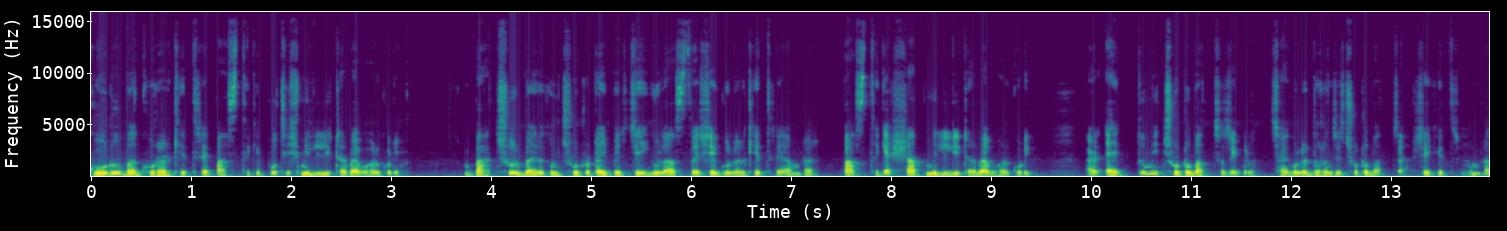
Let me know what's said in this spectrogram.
গরু বা ঘোড়ার ক্ষেত্রে পাঁচ থেকে পঁচিশ মিলিলিটার ব্যবহার করি। বাছুর বা এরকম ছোটো টাইপের যেইগুলো আসছে সেগুলোর ক্ষেত্রে আমরা পাঁচ থেকে সাত মিলিলিটার ব্যবহার করি। আর একদমই ছোট বাচ্চা যেগুলো, ছাগলের ধরেন যে ছোট বাচ্চা, সেক্ষেত্রে আমরা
